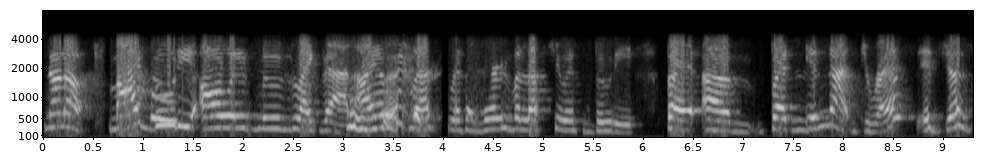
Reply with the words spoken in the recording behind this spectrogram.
No, no. My booty always moves like that. I am blessed with a very voluptuous booty. But um but in that dress it just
